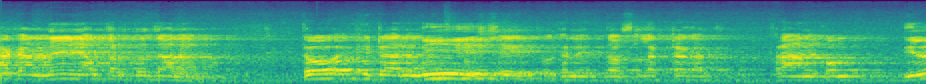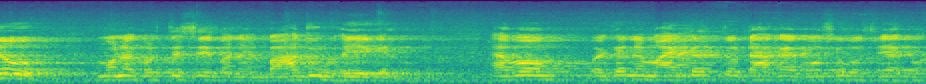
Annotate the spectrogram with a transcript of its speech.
টাকা নেয় আপনারা তো জানেন। তো এটা নিয়ে এসে ওখানে দশ লাখ টাকা প্রাণ কম দিলেও মনে করতেছে মানে বাহাদুর হয়ে গেল। এবং ওইখানে মাইকেল তো ঢাকায় বসে বসে এখন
